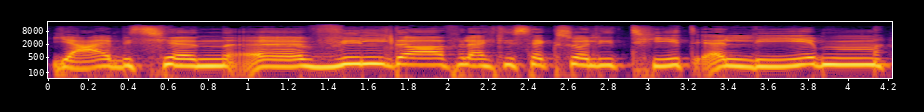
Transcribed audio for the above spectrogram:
ja, ein bisschen äh, wilder, vielleicht die Sexualität erleben.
